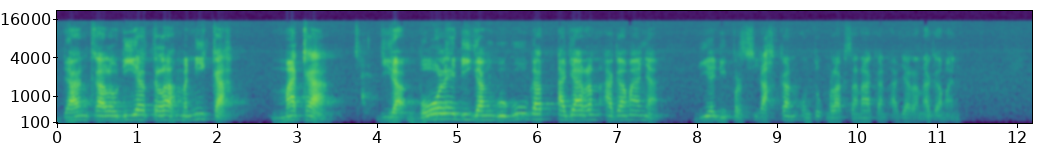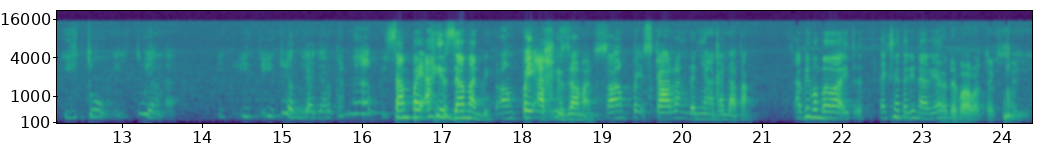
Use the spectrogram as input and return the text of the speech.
Dan kalau dia telah menikah, maka tidak boleh diganggu gugat ajaran agamanya. Dia dipersilahkan untuk melaksanakan ajaran agamanya. Itu itu yang itu, itu yang diajarkan Nabi. Sampai akhir zaman, Bi. Sampai akhir zaman, sampai sekarang dan yang akan datang. Abi membawa itu teksnya tadi nah lihat. Ada bawa teksnya ya.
